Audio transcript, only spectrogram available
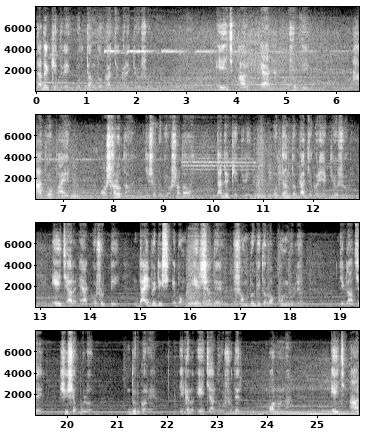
তাদের ক্ষেত্রে অত্যন্ত কার্যকরী একটি ওষুধ এইচ আর এক, ওষুধটি। হাত ও পায়ের অসারতা যেসব রোগী অসারতা হয়, তাদের ক্ষেত্রে অত্যন্ত কার্যকরী একটি ওষুধ। এইচ আর এক ওষুধটি ডায়াবেটিস এবং এর সাথে সম্পর্কিত লক্ষণগুলি যেগুলো আছে সেসবগুলো দূর করে। এই গেল এইচ আর ওষুধের বর্ণনা। এইচ আর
